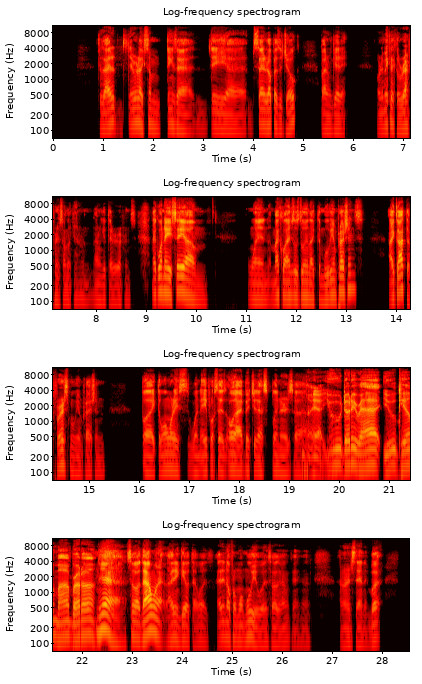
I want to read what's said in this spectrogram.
Because I there were like some things that they uh, set it up as a joke, but I don't get it. Or they make like a reference. I'm like, I don't, I don't get that reference. Like when they say, um, when Michelangelo's doing like the movie impressions, I got the first movie impression, but like the one where they, when April says, "Oh, I bet you that Splinter's," uh, yeah, you dirty rat, you kill my brother. yeah, so that one I didn't get what that was. I didn't know from what movie it was. So I was like, okay, uh, I don't understand it. But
